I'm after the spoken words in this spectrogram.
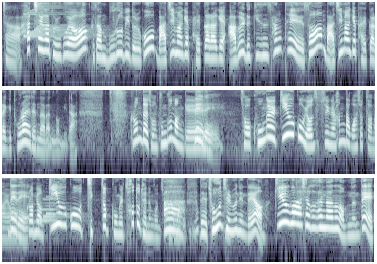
자 하체가 돌고요. 그 다음 무릎이 돌고 마지막에 발가락에 압을 느끼는 상태에서 마지막에 발가락이 돌아야 된다라는 겁니다. 그런데 전 궁금한 게 네네. 저 공을 끼우고 연습 스윙을 한다고 하셨잖아요. 네네. 그러면 끼우고 직접 공을 쳐도 되는 건지 아, 궁금하거든요. 네, 좋은 질문인데요. 끼우고 하셔도 상관은 없는데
